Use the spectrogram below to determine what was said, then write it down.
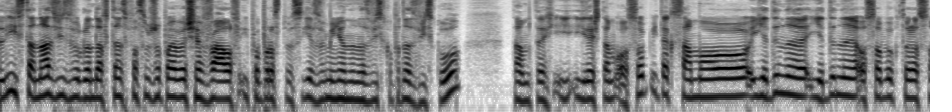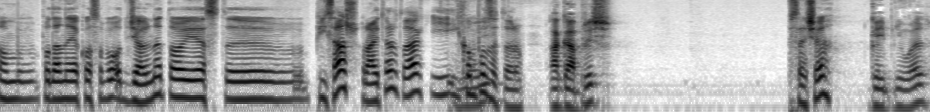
Lista nazwisk wygląda w ten sposób, że pojawia się Valve i po prostu jest wymienione nazwisko po nazwisku tamtych ileś tam osób i tak samo jedyne, jedyne osoby, które są podane jako osoby oddzielne to jest y, pisarz, writer, tak? I, i no kompozytor. I... A Gabryś? W sensie? Gabe Newell?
